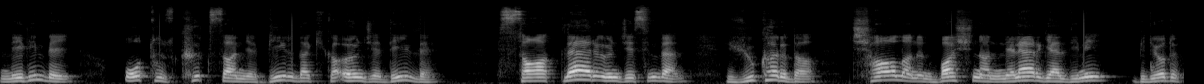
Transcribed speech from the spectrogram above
Nedim Bey 30-40 saniye 1 dakika önce değil de saatler öncesinden yukarıda Çağla'nın başına neler geldiğini biliyordu.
